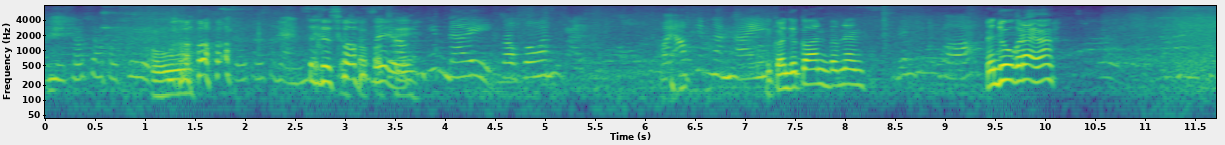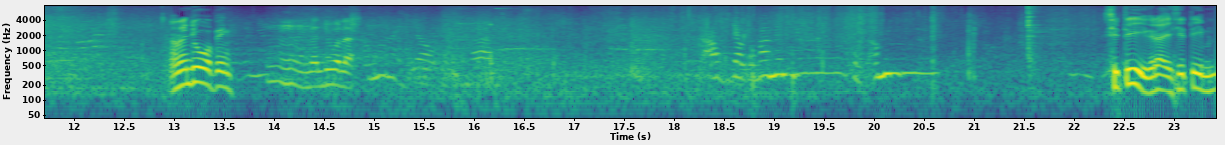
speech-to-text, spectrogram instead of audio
อันนี้ซอสซอสเขาซื้อโอ้ซอสซอสสวรรค์ใส่โซ่ใส่จะเอาเป็นทิมใดต่อก่อนคอยเอาทิมนั้นให้เดี๋ยวก่อนเดี๋ยวก่อนแป๊บนึงเล่นดูบ่แมนยูก็ได้ปะอะแมนยูป่ะปิงอืมมันอยู่แหละเอามาให้เจ้าว่าเอาเจ้ากับว่าเล่นดูกดเอาเล่นดู ซิตี้ก็ได้ซิตี้มัน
